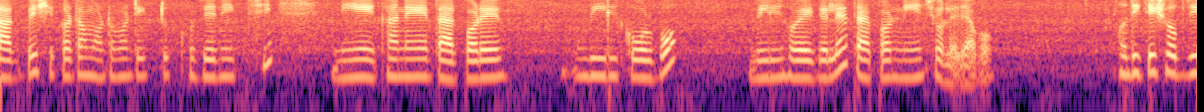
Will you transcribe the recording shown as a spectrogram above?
লাগবে, সে কটা মোটামুটি একটু খুঁজে নিচ্ছি। নিয়ে এখানে তারপরে বিল করব। বিল হয়ে গেলে তারপর নিয়ে চলে যাব। ওদিকে সবজি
